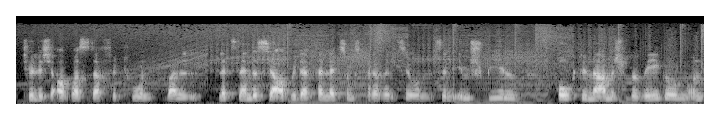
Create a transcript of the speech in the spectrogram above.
natürlich auch was dafür tun, weil letzten Endes ja auch wieder Verletzungsprävention sind im Spiel hochdynamische Bewegungen und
